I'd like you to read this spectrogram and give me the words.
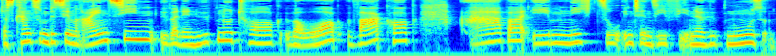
Das kannst du ein bisschen reinziehen über den Hypnotalk, über WACOG, aber eben nicht so intensiv wie in der Hypnose.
